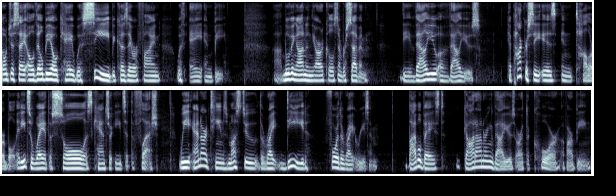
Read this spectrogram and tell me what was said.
Don't just say, oh, they'll be okay with C because they were fine with A and B. Uh, moving on in the article is number seven the value of values. Hypocrisy is intolerable. It eats away at the soul as cancer eats at the flesh. We and our teens must do the right deed for the right reason. Bible based, God honoring values are at the core of our being.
